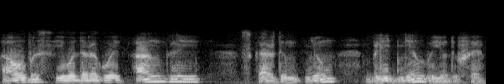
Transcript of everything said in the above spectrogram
а образ его дорогой Англии с каждым днем бледнел в ее душе.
